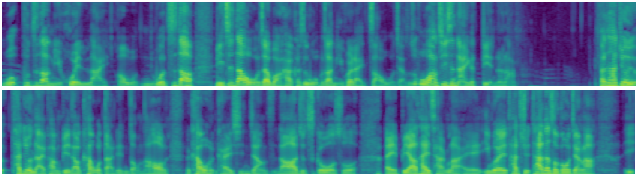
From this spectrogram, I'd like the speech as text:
我不知道你会来哦，我我知道你知道我在玩他，可是我不知道你会来找我这样子，我忘记是哪一个点了啦。反正他就有他就来旁边，然后看我打电动，然后看我很开心这样子，然后他就只跟我说，哎，不要太常来，因为他觉他那时候跟我讲啦，一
